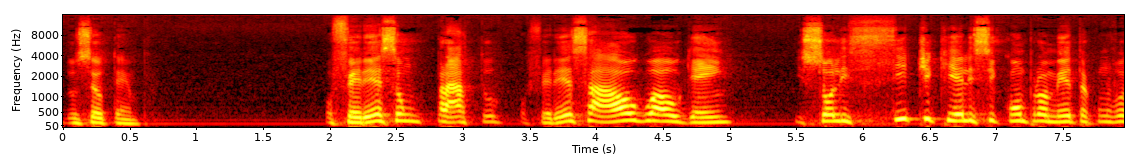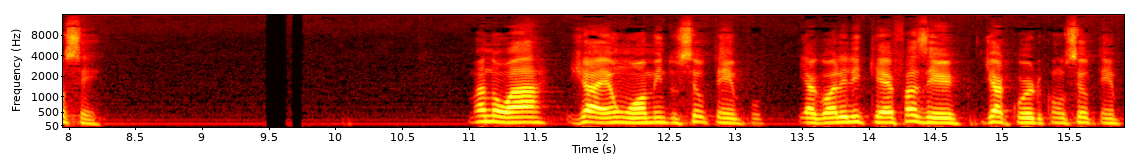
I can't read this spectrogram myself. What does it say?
do seu tempo. Ofereça um prato, ofereça algo a alguém e solicite que ele se comprometa com você. Manoá já é um homem do seu tempo e agora ele quer fazer de acordo com o seu tempo.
